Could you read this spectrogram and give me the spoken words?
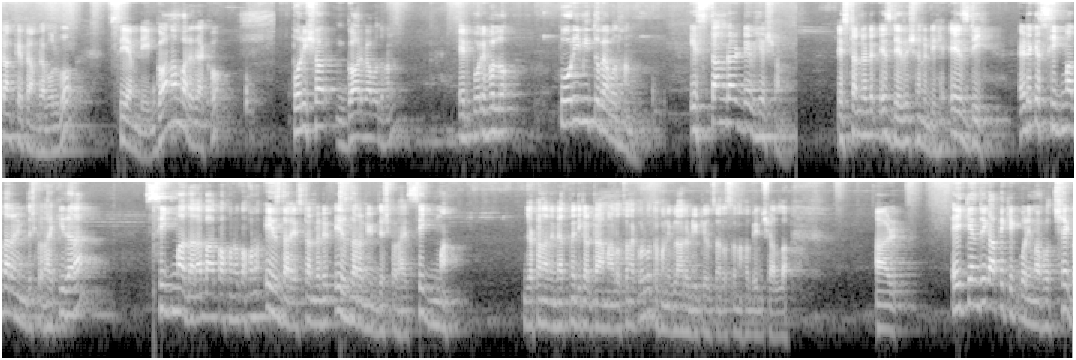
সংক্ষেপে আমরা বলব সিএমডি গ নম্বরে দেখো, পরিসর, গড় ব্যবধান, এরপরে হলো পরিমিত ব্যবধান স্ট্যান্ডার্ড ডেভিয়েশন স্ট্যান্ডার্ড এস ডেভিয়েশনের ডি এস ডি এটাকে সিগমা দ্বারা নির্দেশ করা হয়। কি দ্বারা? সিগমা দ্বারা বা কখনো কখনো এস দ্বারা স্ট্যান্ডার্ডের এস দ্বারা নির্দেশ করা হয়। সিগমা যখন আমি ম্যাথমেটিক্যাল টার্ম আলোচনা করব, তখন এগুলো আরও ডিটেলস আলোচনা হবে ইনশাল্লাহ আর এই কেন্দ্রিক আপেক্ষিক পরিমাপ হচ্ছে, গ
